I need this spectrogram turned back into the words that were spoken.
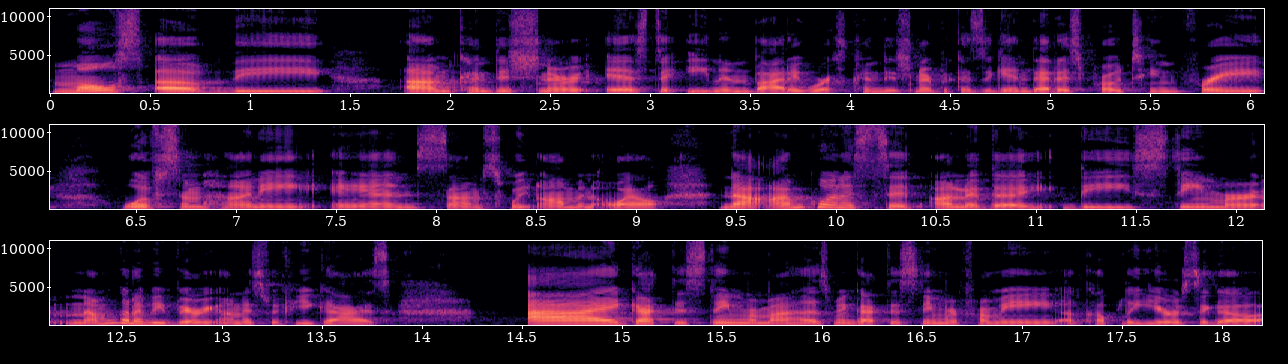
Most of the um, conditioner is the Eden Body Works conditioner because again that is protein free with some honey and some sweet almond oil. Now I'm going to sit under the the steamer and I'm going to be very honest with you guys. I got this steamer. My husband got this steamer for me a couple of years ago.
